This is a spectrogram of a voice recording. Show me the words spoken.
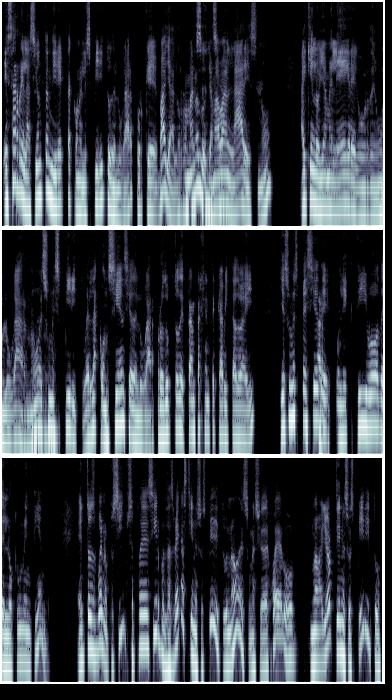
esa relación tan directa con el espíritu del lugar, porque vaya, los romanos los llamaban lares, ¿no? Hay quien lo llama el egregor de un lugar, ¿no? Es un espíritu, es la conciencia del lugar, producto de tanta gente que ha habitado ahí, y es una especie de colectivo de lo que uno entiende. Entonces, bueno, pues sí, se puede decir, pues Las Vegas tiene su espíritu, ¿no? Es una ciudad de juego, Nueva York tiene su espíritu.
